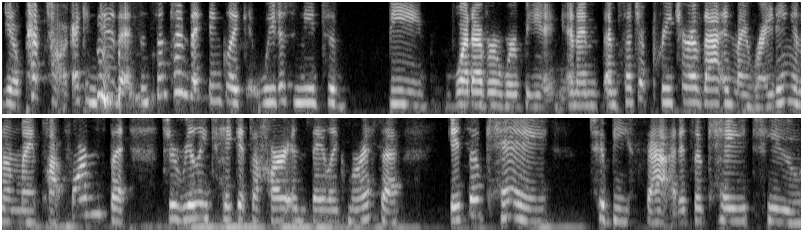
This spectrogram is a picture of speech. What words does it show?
you know pep talk i can do this. And sometimes i think like we just need to be whatever we're being. And i'm i'm such a preacher of that in my writing and on my platforms but to really take it to heart and say like marisa it's okay to be sad. It's okay to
